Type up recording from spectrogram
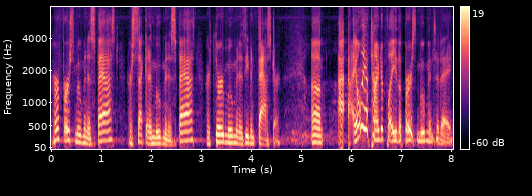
Her first movement is fast, her second movement is fast, her third movement is even faster. Um, I, only have time to play you the first movement today,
